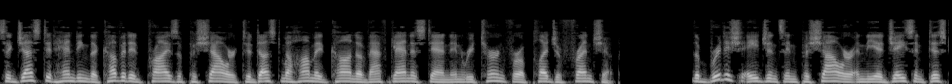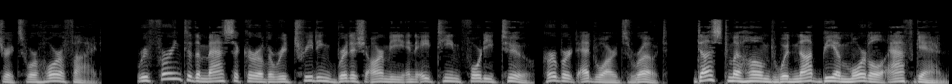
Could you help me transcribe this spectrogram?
suggested handing the coveted prize of Peshawar to Dost Muhammad Khan of Afghanistan in return for a pledge of friendship. The British agents in Peshawar and the adjacent districts were horrified. Referring to the massacre of a retreating British army in 1842, Herbert Edwardes wrote, "Dost Muhammad would not be a mortal Afghan,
